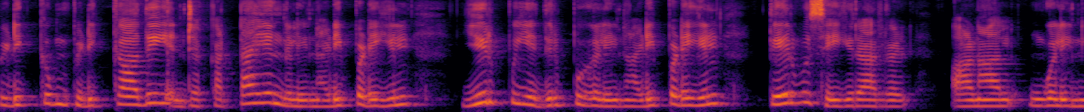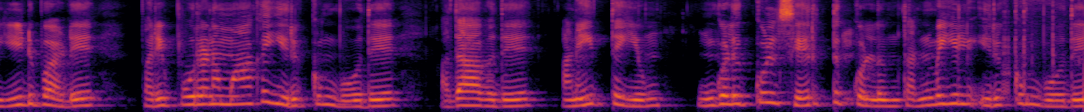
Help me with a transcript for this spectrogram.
பிடிக்கும் பிடிக்காது என்ற கட்டாயங்களின் அடிப்படையில் ஈர்ப்பு எதிர்ப்புகளின் அடிப்படையில் தேர்வு செய்கிறார்கள். ஆனால் உங்களின் ஈடுபாடு பரிபூரணமாக இருக்கும்போது அதாவது அனைத்தையும் உங்களுக்குள் சேர்த்து கொள்ளும் தன்மையில் இருக்கும்போது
